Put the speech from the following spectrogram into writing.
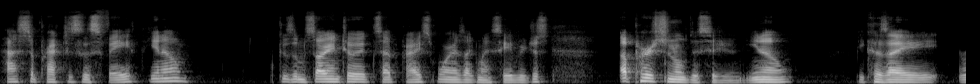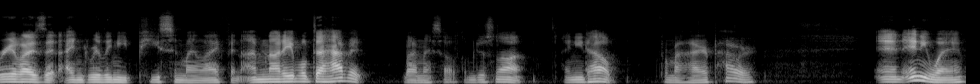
has to practice this faith, you know, because I'm starting to accept Christ more as like my savior, just a personal decision, you know, because I realize that I really need peace in my life and I'm not able to have it by myself. I'm just not. I need help from a higher power. And anyway,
